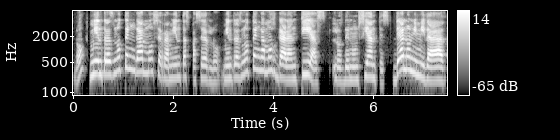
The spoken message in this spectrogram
¿no? Mientras no tengamos herramientas para hacerlo, mientras no tengamos garantías los denunciantes de anonimidad,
